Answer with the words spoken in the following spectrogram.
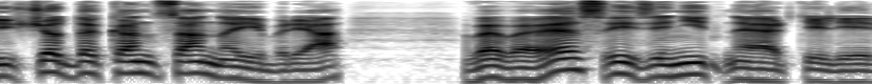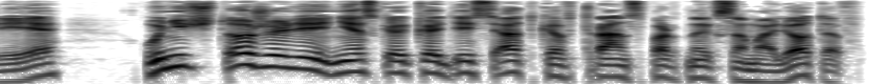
Еще до конца ноября ВВС и зенитная артиллерия уничтожили несколько десятков транспортных самолетов.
